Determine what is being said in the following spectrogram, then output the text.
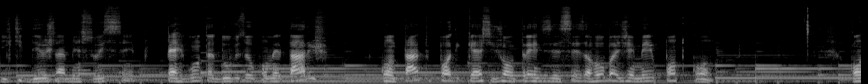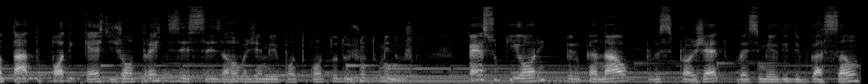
e que Deus lhe abençoe sempre. Pergunta, dúvidas ou comentários? Contato podcast joão316 arroba gmail.com Contato podcast joão316 arroba gmail.com tudo junto minúsculo. Peço que ore pelo canal, por esse projeto, por esse meio de divulgação,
